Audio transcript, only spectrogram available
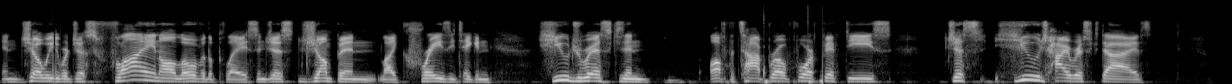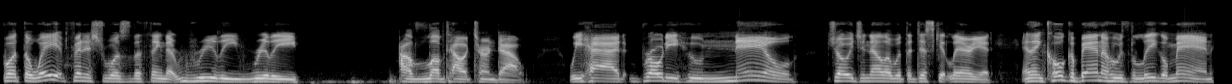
and Joey were just flying all over the place and just jumping like crazy, taking huge risks and off the top rope 450s, just huge high risk dives. But the way it finished was the thing that really, really, I loved how it turned out. We had Brodie who nailed Joey Janela with the discus lariat, and then Colt Cabana, who's the legal man,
